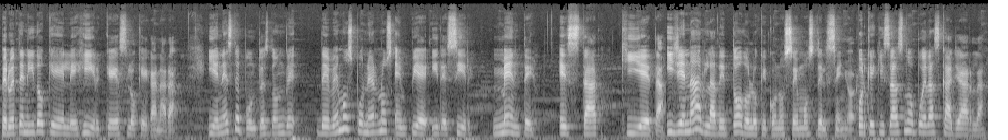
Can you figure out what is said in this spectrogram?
pero he tenido que elegir qué es lo que ganará. Y en este punto es donde debemos ponernos en pie y decir, mente, está quieta y llenarla de todo lo que conocemos del Señor. Porque quizás no puedas callarla,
